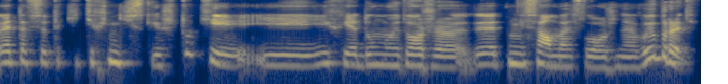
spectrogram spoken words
это все такие технические штуки, и их, я думаю, тоже это не самое сложное выбрать.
